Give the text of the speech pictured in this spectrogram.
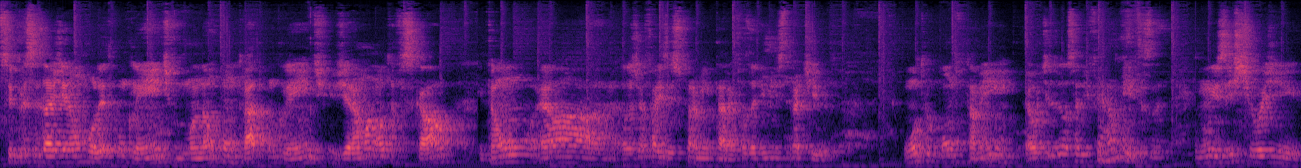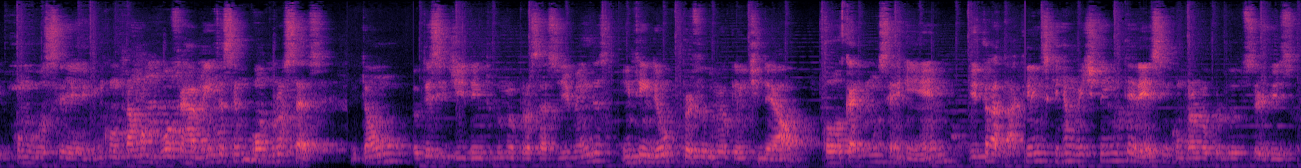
se precisar gerar um boleto com o cliente, mandar um contrato com o cliente, gerar uma nota fiscal. Então ela, ela já faz isso para mim, tarefas administrativas. Um outro ponto também é a utilização de ferramentas. Né? Não existe hoje como você encontrar uma boa ferramenta sem um bom processo. Então, eu decidi, dentro do meu processo de vendas, entender o perfil do meu cliente ideal, colocar ele num CRM e tratar clientes que realmente têm interesse em comprar meu produto ou serviço.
